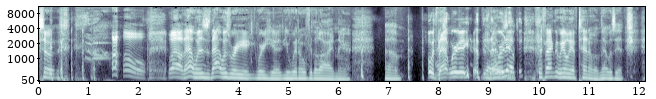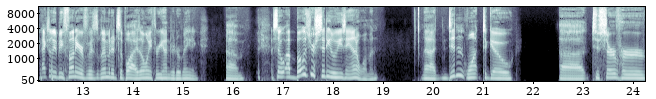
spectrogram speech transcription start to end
So, oh, wow, that was that was where you where you you went over the line there. Um, Oh, is that where? It, is Yeah, that, that where it was it. happened? the fact that we only have ten of them, that was it. Actually, it'd be funnier if it was limited supplies, only three hundred remaining. Um, so, a Bossier City, Louisiana woman uh, didn't want to go uh, to serve her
